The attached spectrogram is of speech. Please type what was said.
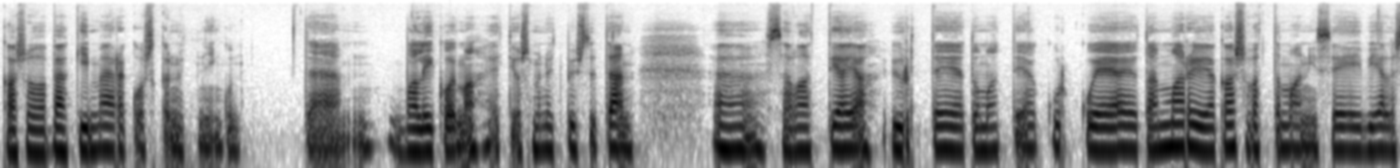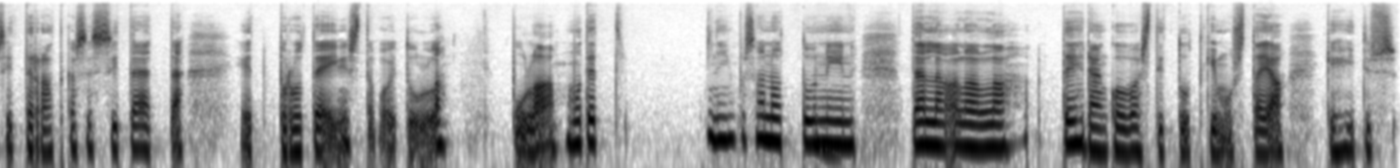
kasvava väkimäärä, koska nyt niin kuin tämä valikoima, että jos me nyt pystytään salaattia ja yrttejä ja tomaatteja ja kurkkuja ja jotain marjoja kasvattamaan, niin se ei vielä sitten ratkaise sitä, että, että proteiinista voi tulla pulaa. Mutta niin kuin sanottu, mm. niin tällä alalla tehdään kovasti tutkimusta ja kehitys,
